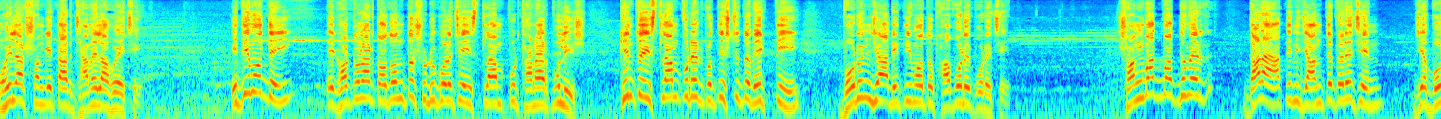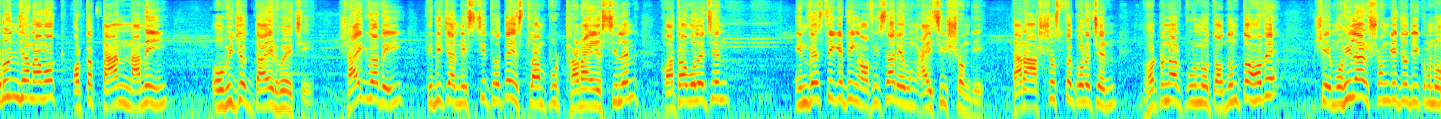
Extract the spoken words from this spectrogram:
মহিলার সঙ্গে তার ঝামেলা হয়েছে। ইতিমধ্যেই এই ঘটনার তদন্ত শুরু করেছে ইসলামপুর থানার পুলিশ। কিন্তু ইসলামপুরের প্রতিষ্ঠিত ব্যক্তি বরুণ ঝা রীতিমতো ফাপড়ে পড়েছে। সংবাদ মাধ্যমের দ্বারা তিনি জানতে পেরেছেন যে বরুণ ঝা নামক, অর্থাৎ তার নামেই অভিযোগ দায়ের হয়েছে। স্বাভাবিকভাবেই তিনি যা নিশ্চিত হতে ইসলামপুর থানায় এসেছিলেন, কথা বলেছেন ইনভেস্টিগেটিং অফিসার এবং আইসির সঙ্গে। তারা আশ্বস্ত করেছেন, ঘটনার পূর্ণ তদন্ত হবে। সেই মহিলার সঙ্গে যদি কোনো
